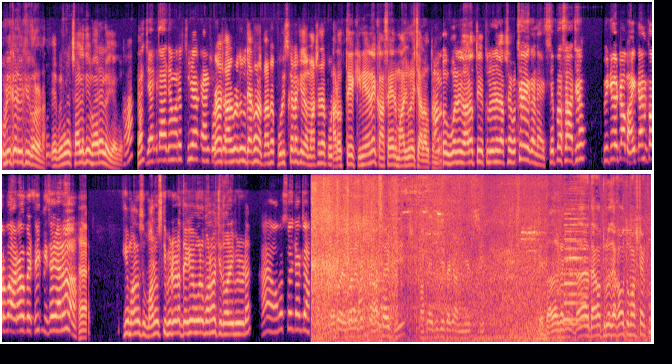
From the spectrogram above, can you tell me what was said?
ডুপ্লিকেট বিক্রি করো না। এই ছাড়লে তুমি ভাইরাল হয়ে যাবে। তারপরে তুমি দেখো না কাঁচা পরিষ্কার নাকি মাছের আড়ত থেকে কিনে এনে কাঁসাইয়ের মাছগুলো চালাও তুমি। বলে আড়ত থেকে তুলে এনে ব্যবসা করো। আছে এখানে সেপাশা আছে। ভিডিওটা ভাইটাল করব আরও বেশি কিসে জানো? হ্যাঁ। কি মানুষ মানুষ কি ভিডিওটা দেখবে বলে মনে হচ্ছে তোমার এই ভিডিওটা? হ্যাঁ অবশ্যই দেখবে। দেখো একটা কাঁসাই ব্রিজ কাঁসাই ব্রিজের কাছে আমি এসেছি দাদার কাছে দাদা দেখাও তুলে দেখাও তো মাছটা একটু।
